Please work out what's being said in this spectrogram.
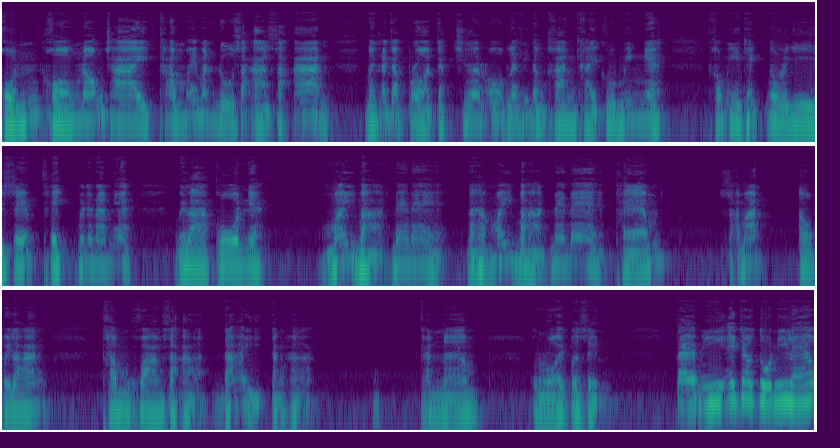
ขนของน้องชายทำให้มันดูสะอาดสะอ้าน มันก็จะปลอดจากเชื้อโรคและที่สำคัญไข่กรูมิ่งเนี่ย เขามีเทคโนโลยีเซฟเทคเพราะฉะนั้นเนี่ยเวลาโกนเนี่ยไม่บาดแน่ๆนะครับไม่บาดแน่ ๆ แถมสามารถเอาไปล้างทำความสะอาดได้อีกต่างหาก กันน้ำร้อยเปอร์เซ็นต์แต่มีไอ้เจ้าตัวนี้แล้ว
